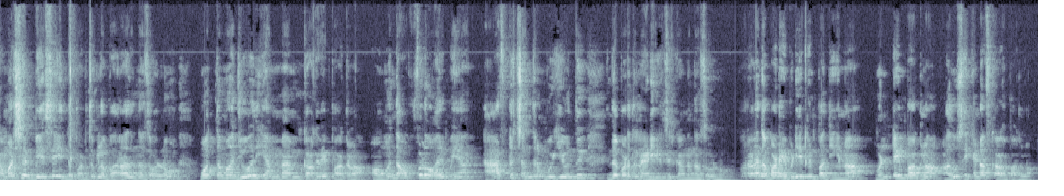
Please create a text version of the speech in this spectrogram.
கமர்ஷியல் பேஸே இந்த படத்துக்குள்ள வராதுன்னு தான் சொல்லணும். மொத்தமாக ஜோதிகா மேம்காகவே பார்க்கலாம். அவங்க வந்து அவ்வளோ அருமையாக ஆஃப்டர் சந்திரமுகி வந்து இந்த படத்தில் நடிச்சிருக்காங்கன்னு தான் சொல்லணும். அதனால் இந்த படம் எப்படி இருக்குன்னு பார்த்தீங்கன்னா ஒன் டைம் பார்க்கலாம். அதுவும் செகண்ட் ஹாஃப்காக பார்க்கலாம்.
